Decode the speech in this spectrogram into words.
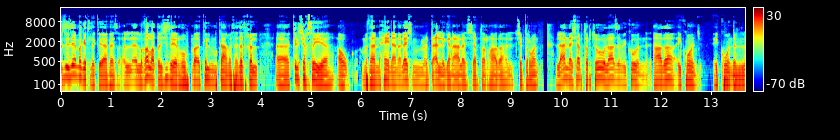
زي ما قلت لك يا فيصل ال- الغلط اللي شو يصير هو كل مكان مثلا تدخل آه، كل شخصية أو مثلا الحين أنا ليش متعلق أنا على ال chapter هذا ال chapter 1 لأن شابتر 2 لازم يكون هذا يكون يكون ال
